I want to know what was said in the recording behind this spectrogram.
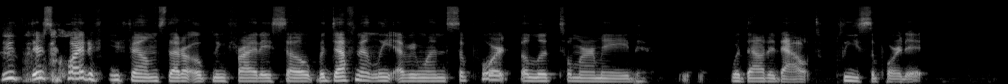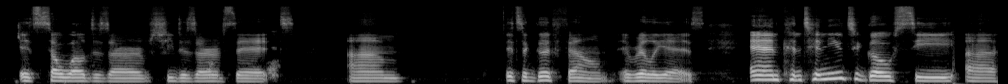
there's quite a few films that are opening Friday. So, but definitely everyone support The Little Mermaid without a doubt. Please support it. It's so well deserved. She deserves it. Um, it's a good film. It really is. And continue to go see uh,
